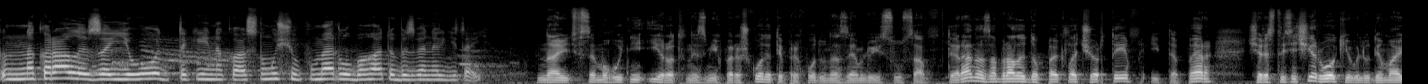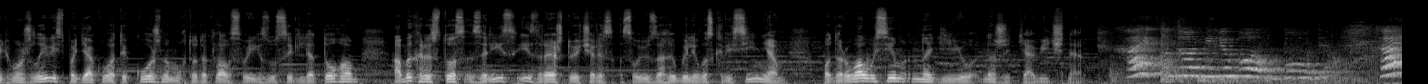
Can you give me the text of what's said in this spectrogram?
накарали за його такий наказ, тому що померло багато безвинних дітей. Навіть всемогутній Ірод не зміг перешкодити приходу на землю Ісуса. Тирана забрали до пекла чорти, і тепер, через тисячі років, люди мають можливість подякувати кожному, хто доклав своїх зусиль для того, аби Христос зріс і, зрештою, через свою загибель і воскресіння подарував усім надію на життя вічне. Хай у домі любов буде, хай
